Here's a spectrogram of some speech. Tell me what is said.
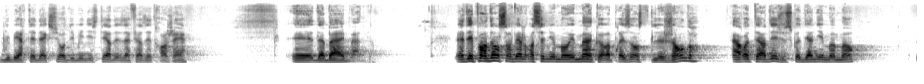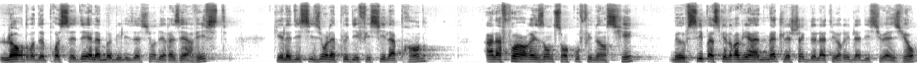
liberté d'action du ministère des Affaires étrangères d'Abba Eban. L'indépendance envers le renseignement humain que représente le gendre a retardé jusqu'au dernier moment l'ordre de procéder à la mobilisation des réservistes, qui est la décision la plus difficile à prendre, à la fois en raison de son coût financier mais aussi parce qu'elle revient à admettre l'échec de la théorie de la dissuasion,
